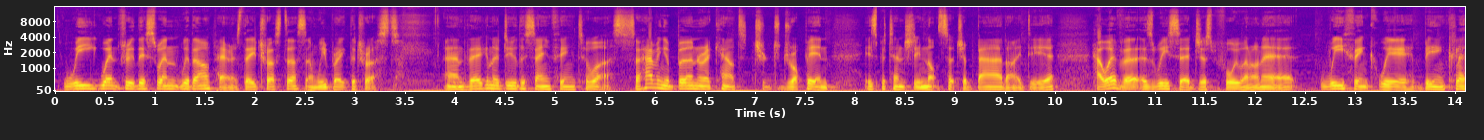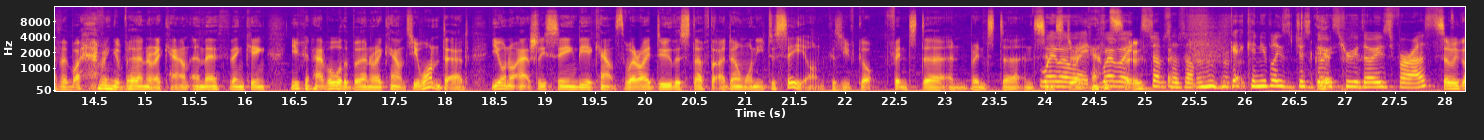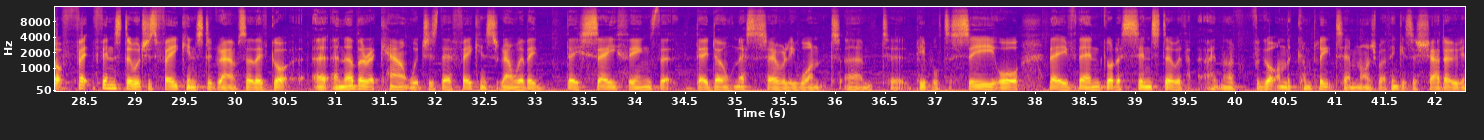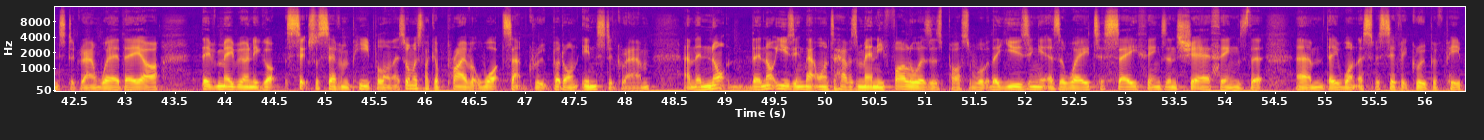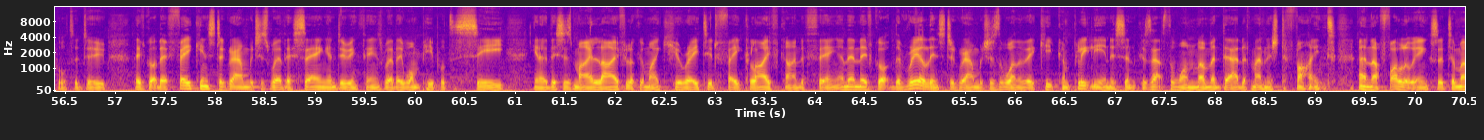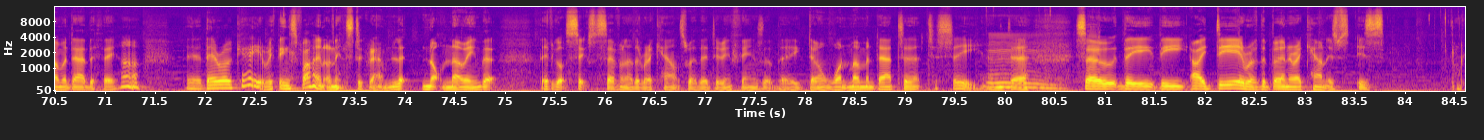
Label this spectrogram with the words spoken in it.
we went through this when with our parents. They trust us, and we break the trust. And they're going to do the same thing to us. So having a burner account to, to drop in is potentially not such a bad idea. However, as we said just before we went on air, we think we're being clever by having a burner account, and they're thinking you can have all the burner accounts you want, Dad. You're not actually seeing the accounts where I do the stuff that I don't want you to see on because you've got Finsta and Brinster and Sinsta Wait, wait, wait, accounts. wait, wait. so- Stop, stop, stop. Ca- Can you please just go Yeah. through those for us? So we've got F- Finsta, which is fake Instagram. So they've got a, another account, which is their fake Instagram, where they, they say things that they don't necessarily want um, to people to see, or they've then got a Sinsta with I've forgotten the complete terminology, but I think it's a shadow Instagram where they are they've maybe only got six or seven people on it. It's almost like a private WhatsApp group, but on Instagram, and they're not they're not using that one to have as many followers as possible, but they're using it as a way to say things and share things that um, they want a specific group of people to do. They've got their fake Instagram, which is where they're saying and doing things where they want people to see, you know, this is my life. Look at my curated fake life kind of thing. And then they've got the real Instagram, which is the one that they keep completely innocent because that's the one mum and dad have managed to find and are following. So to mum and dad, they say, oh, they're, they're okay, everything's fine on Instagram, not knowing that they've got six or seven other accounts where they're doing things that they don't want mum and dad to, to see. And uh, so the the idea of the burner account is is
